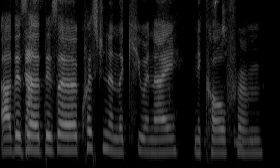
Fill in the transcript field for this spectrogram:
Uh, there's That's... a there's a question in the Q and A, Nicole from.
